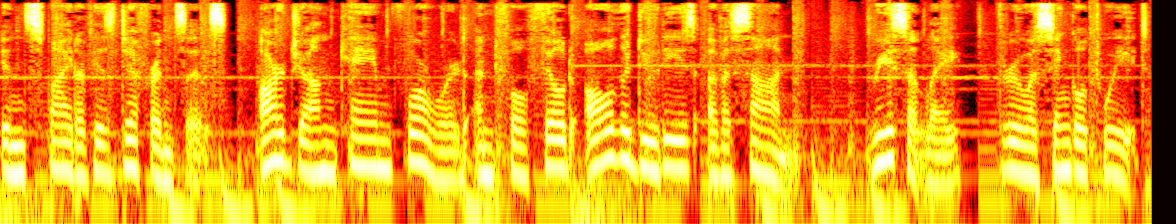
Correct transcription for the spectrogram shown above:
In spite of his differences, Arjun came forward and fulfilled all the duties of a son. Recently, through a single tweet,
